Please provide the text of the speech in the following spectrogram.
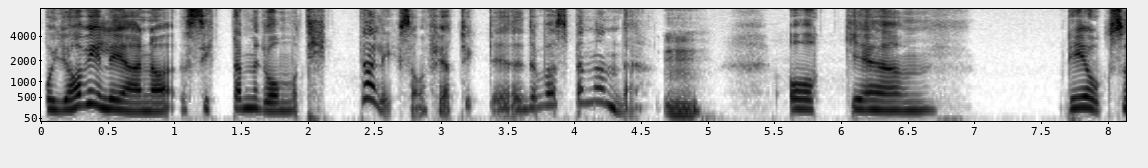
och jag ville gärna sitta med dem och titta liksom, för jag tyckte det var spännande. Mm. Och ehm, det är också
